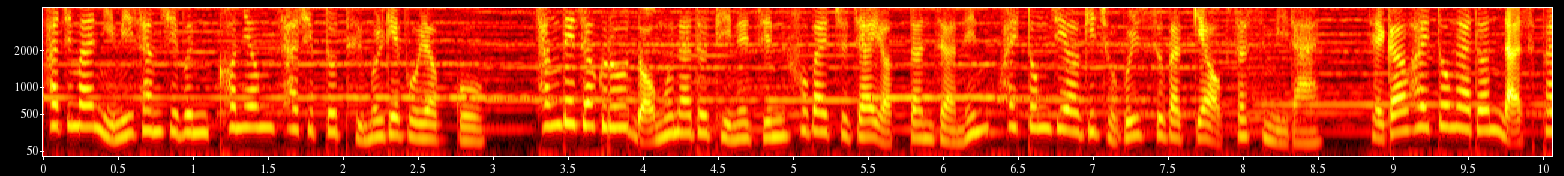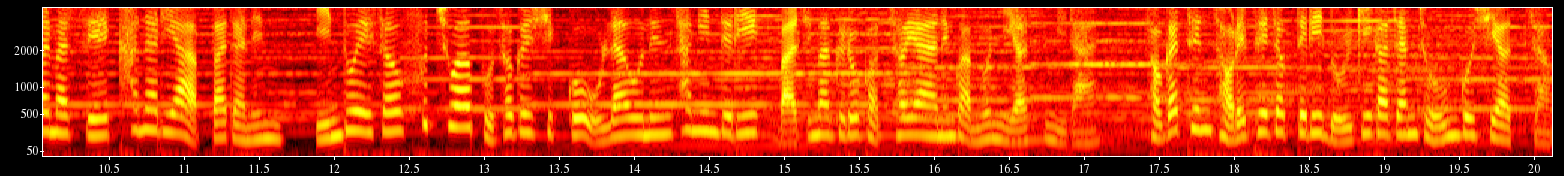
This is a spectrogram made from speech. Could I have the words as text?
하지만 이미 30은 커녕 40도 드물게 보였고 상대적으로 너무나도 뒤늦은 후발주자였던 저는 활동 지역이 좁을 수밖에 없었습니다. 제가 활동하던 라스팔마스의 카나리아 앞바다는 인도에서 후추와 보석을 싣고 올라오는 상인들이 마지막으로 거쳐야 하는 관문이었습니다. 저 같은 절의 패적들이 놀기 가장 좋은 곳이었죠.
